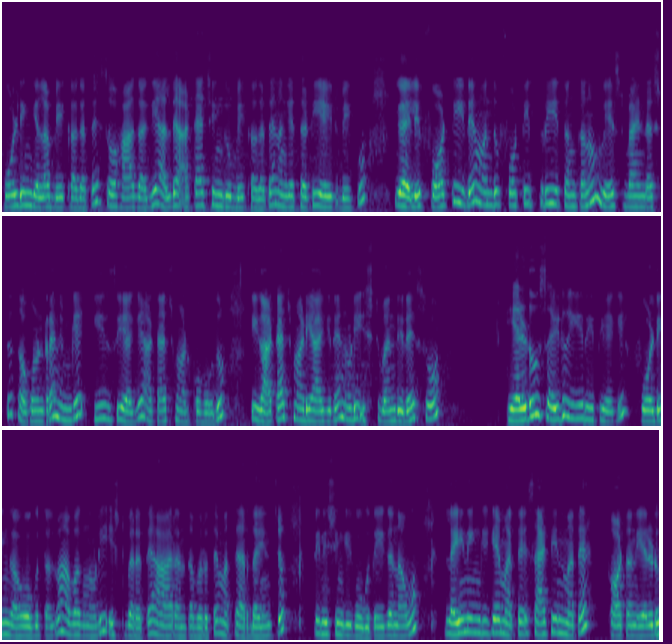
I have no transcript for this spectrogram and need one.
ಫೋಲ್ಡಿಂಗ್ ಎಲ್ಲ ಬೇಕಾಗತ್ತೆ. ಸೊ ಹಾಗಾಗಿ ಅಲ್ಲದೆ ಅಟ್ಯಾಚಿಂಗು ಬೇಕಾಗತ್ತೆ. ನನಗೆ ತರ್ಟಿ ಏಯ್ಟ್ ಬೇಕು. ಈಗ ಇಲ್ಲಿ ಫಾರ್ಟಿ ಇದೆ. ಒಂದು ಫೋರ್ಟಿ ತ್ರೀ ತನಕನೂ ವೇಸ್ಟ್ ಬ್ಯಾಂಡ್ ಅಷ್ಟು ತೊಗೊಂಡ್ರೆ ನಿಮಗೆ ಈಸಿಯಾಗಿ ಅಟ್ಯಾಚ್ ಮಾಡ್ಕೋಬೋದು. ಈಗ ಅಟ್ಯಾಚ್ ಮಾಡಿ ಆಗಿದೆ, ನೋಡಿ ಇಷ್ಟು ಬಂದಿದೆ. ಸೊ, ಎರಡೂ ಸೈಡು ಈ ರೀತಿಯಾಗಿ ಫೋಲ್ಡಿಂಗ್ ಹೋಗುತ್ತಲ್ವ ಅವಾಗ ನೋಡಿ ಎಷ್ಟು ಬರುತ್ತೆ, ಆರ್ ಅಂತ ಬರುತ್ತೆ, ಮತ್ತು ಅರ್ಧ ಇಂಚು ಫಿನಿಶಿಂಗಿಗೆ ಹೋಗುತ್ತೆ. ಈಗ ನಾವು ಲೈನಿಂಗಿಗೆ ಮತ್ತು ಸ್ಯಾಟಿನ್ ಮತ್ತು ಕಾಟನ್ ಎರಡೂ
